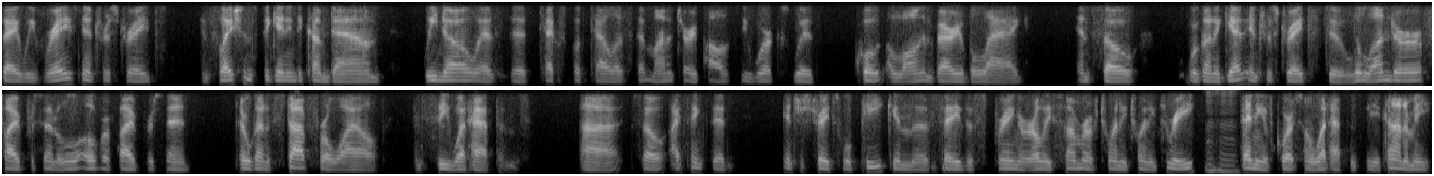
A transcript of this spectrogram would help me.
say, we've raised interest rates, inflation's beginning to come down. We know, as the textbook tell us, that monetary policy works with, quote, a long and variable lag. And so we're going to get interest rates to a little under 5%, a little over 5%. Then we're going to stop for a while and see what happens. Uh, so I think that interest rates will peak in the say the spring or early summer of 2023, mm-hmm. depending, of course, on what happens to the economy.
